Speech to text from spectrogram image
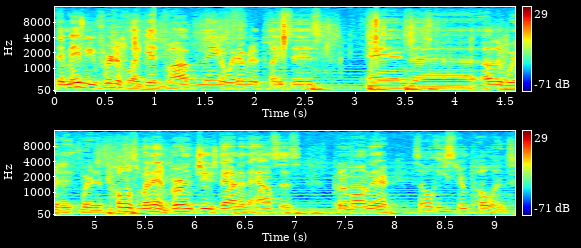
that maybe you've heard of, like Ed or whatever the place is, and uh, other where the, where the Poles went in burned Jews down in the houses, put them all in there. It's all Eastern Poland.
